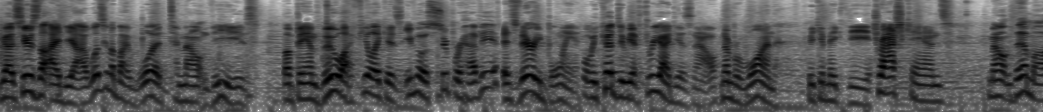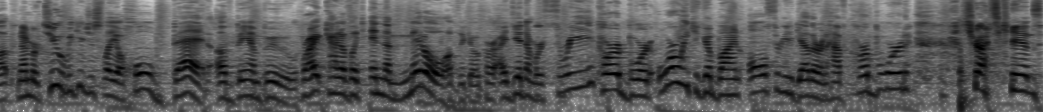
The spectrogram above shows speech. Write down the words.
So guys, here's the idea. I was gonna buy wood to mount these, but bamboo I feel like is, even though it's super heavy, it's very buoyant. What we could do, we have three ideas now. Number one, we could make the trash cans mount them up. Number two, we could just lay a whole bed of bamboo, right? Kind of like in the middle of the go-kart. Idea number three, cardboard, or we could combine all three together and have cardboard, trash cans,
